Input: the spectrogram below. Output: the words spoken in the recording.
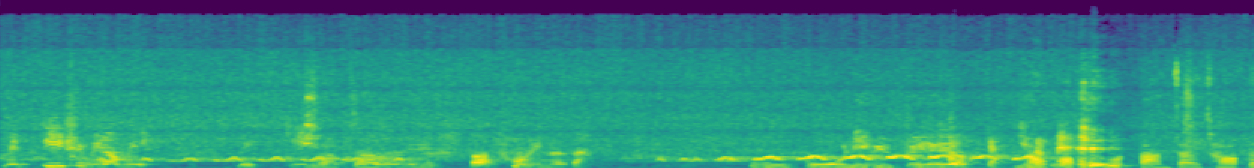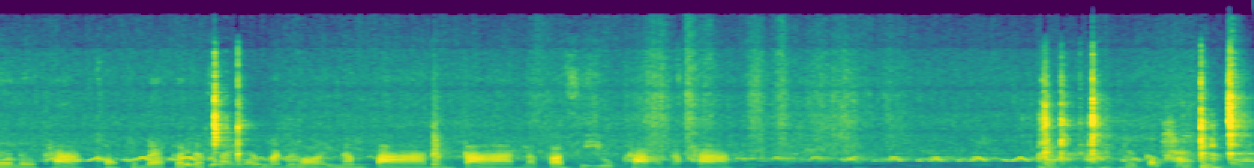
เมกกี้ใช่ไหมเอามีเมกกี้ซอสหอยซอสหอยนะจ๊ะ อูปูดีเปรี้ยวจากกินเราแบบก็แม่ปรุงรสตามใจชอบได้เลยค่ะ ของคุณแม่ก็จะใส่น้ำมันหอยน้ำปลา น้ำตาล แล้วก็ซีอิ๊วขาวนะคะ แล้วก็ผัดจ้า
